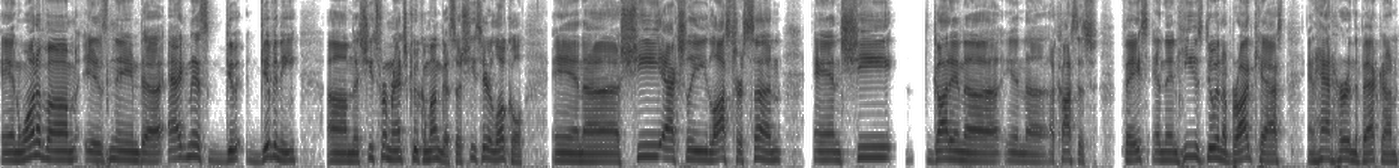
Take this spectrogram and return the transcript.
And one of them is named Agnes Gi- Gibboney. Um, that she's from Ranch Cucamonga, so she's here local, and uh, she actually lost her son, and she got in uh, in uh, Acosta's face, and then he's doing a broadcast and had her in the background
